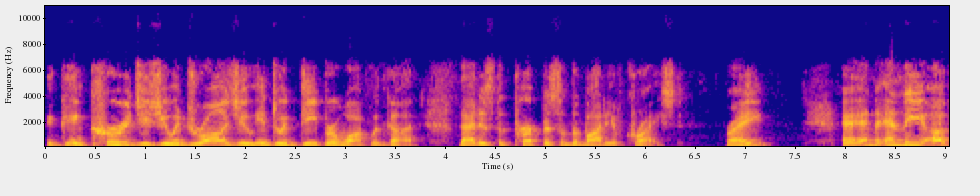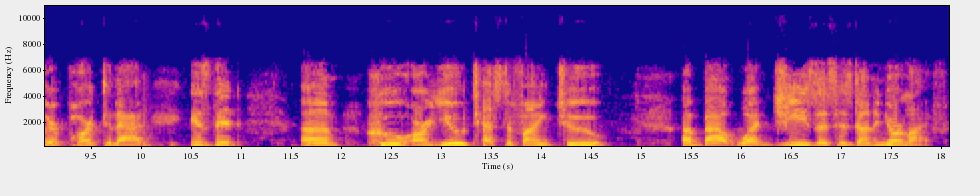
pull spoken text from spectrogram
encourages you and draws you into a deeper walk with God. That is the purpose of the body of Christ, right? And, and the other part to that is that, um, who are you testifying to about what Jesus has done in your life?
